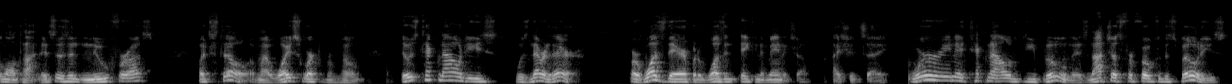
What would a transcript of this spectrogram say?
a long time. This isn't new for us, but still, my wife's working from home. Those technologies was never there, or was there, but it wasn't taken advantage of. I should say. We're in a technology boom. It's not just for folks with disabilities,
